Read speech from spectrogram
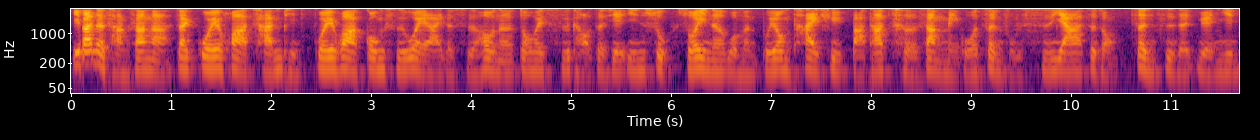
一般的厂商啊，在规划产品、规划公司未来的时候呢，都会思考这些因素。所以呢，我们不用太去把它扯上美国政府施压这种政治的原因。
